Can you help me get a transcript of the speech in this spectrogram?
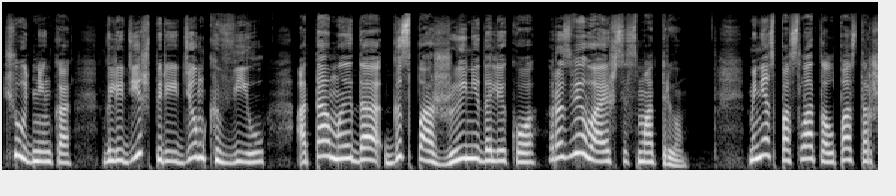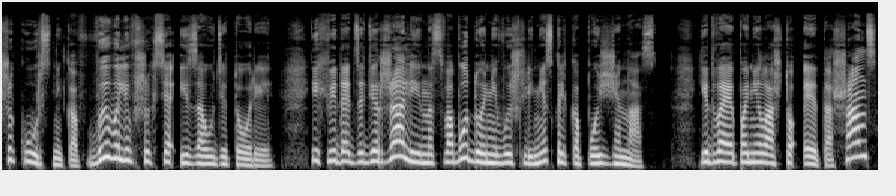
Чудненько. Глядишь, перейдем к Вил, а там и до госпожи недалеко. Развиваешься, смотрю». Меня спасла толпа старшекурсников, вывалившихся из аудитории. Их, видать, задержали, и на свободу они вышли несколько позже нас. Едва я поняла, что это шанс,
